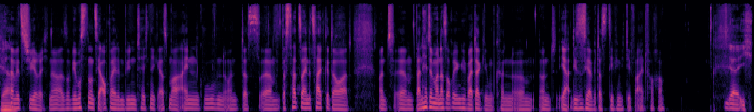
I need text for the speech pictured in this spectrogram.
Ja. dann wird es schwierig. Ne? Also wir mussten uns ja auch bei der Bühnentechnik erstmal eingrooven und das, ähm, das hat seine Zeit gedauert. Und ähm, dann hätte man das auch irgendwie weitergeben können. Ähm, und ja, dieses Jahr wird das definitiv einfacher. Ja, ich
